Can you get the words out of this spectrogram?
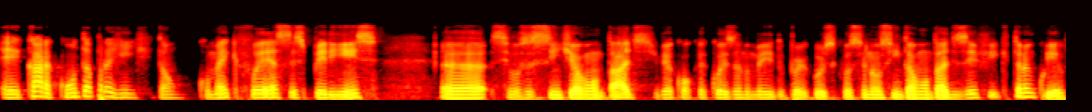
É, cara, conta pra gente então, como é que foi essa experiência? Uh, se você se sentir à vontade, se tiver qualquer coisa no meio do percurso que você não sinta à vontade de dizer, fique tranquilo.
